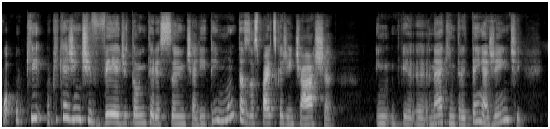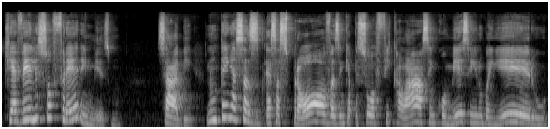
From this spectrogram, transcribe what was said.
O que, o que, que a gente vê de tão interessante ali? Tem muitas das partes que a gente acha em- eh, eh, né, que entretém a gente, que é ver eles sofrerem mesmo, sabe? Não tem essas, essas provas em que a pessoa fica lá sem comer, sem ir no banheiro,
